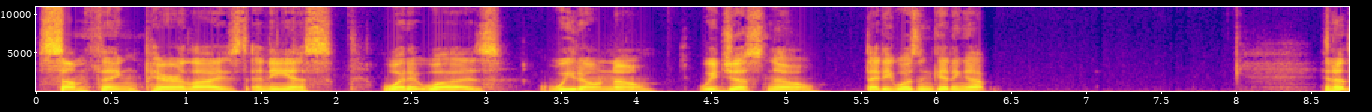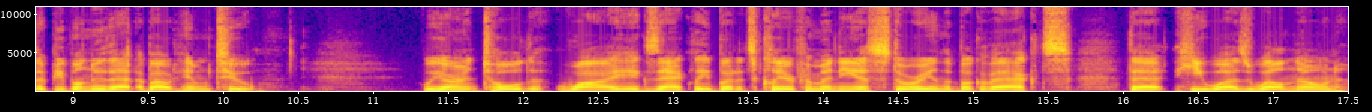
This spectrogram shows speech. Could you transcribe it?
Something paralyzed Aeneas. What it was, we don't know. We just know that he wasn't getting up. And other people knew that about him too. We aren't told why exactly, but it's clear from Aeneas' story in the book of Acts that he was well known.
